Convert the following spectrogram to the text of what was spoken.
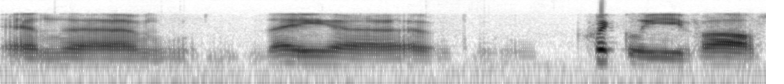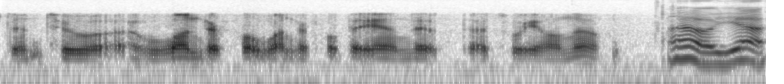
And um, they uh, quickly evolved into a wonderful, wonderful band, that, as we all know. Oh yeah.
